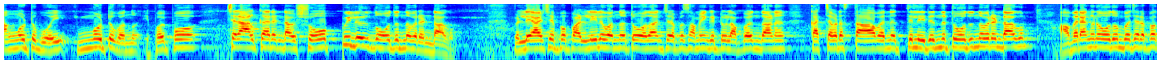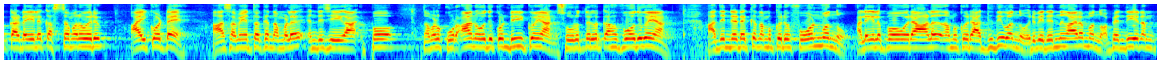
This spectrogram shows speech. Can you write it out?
അങ്ങോട്ട് പോയി ഇങ്ങോട്ട് വന്നു. ഇപ്പോൾ ഇപ്പോൾ ചില ആൾക്കാരുണ്ടാവും ഷോപ്പിലിരുന്ന് ഓതുന്നവരുണ്ടാകും. വെള്ളിയാഴ്ച ഇപ്പോൾ പള്ളിയിൽ വന്നിട്ട് ഓതാൻ ചിലപ്പോൾ സമയം കിട്ടില്ല അപ്പോൾ എന്താണ്? കച്ചവട സ്ഥാപനത്തിൽ ഇരുന്നിട്ട് ഓതുന്നവരുണ്ടാകും അവരങ്ങനെ ഓതുമ്പോൾ ചിലപ്പോൾ കടയിൽ കസ്റ്റമർ വരും. ആയിക്കോട്ടെ. ആ സമയത്തൊക്കെ നമ്മൾ എന്ത് ചെയ്യുക? ഇപ്പോൾ നമ്മൾ ഖുർആൻ ഓതിക്കൊണ്ടിരിക്കുകയാണ്. സൂറത്തുൽ കഹഫ് ഓതുകയാണ്. അതിന്റെ ഇടയ്ക്ക് നമുക്കൊരു ഫോൺ വന്നു. അല്ലെങ്കിൽ ഇപ്പോൾ ഒരാൾ നമുക്കൊരു അതിഥി വന്നു. ഒരു വിരുന്നുകാരൻ വന്നു. അപ്പോൾ എന്ത് ചെയ്യണം?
